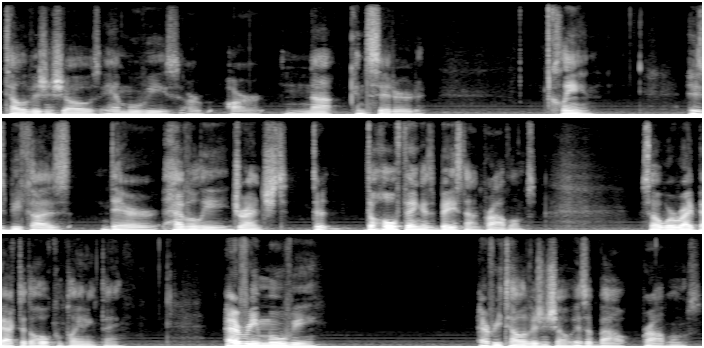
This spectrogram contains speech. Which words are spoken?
television shows and movies are are not considered clean is because they're heavily drenched. They're, the whole thing is based on problems. So we're right back to the whole complaining thing. Every movie, every television show is about problems.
